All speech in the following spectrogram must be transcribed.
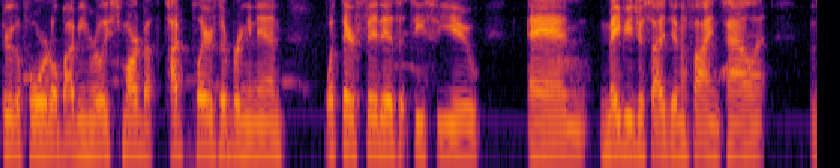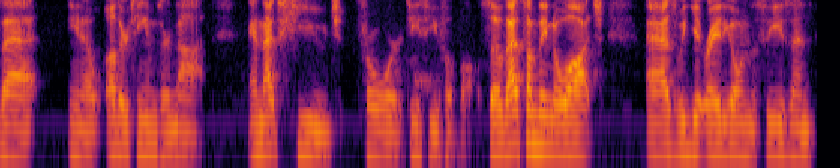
through the portal by being really smart about the type of players they're bringing in, what their fit is at TCU, and maybe just identifying talent that you know other teams are not and that's huge for TCU football. So that's something to watch as we get ready to go in the season.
